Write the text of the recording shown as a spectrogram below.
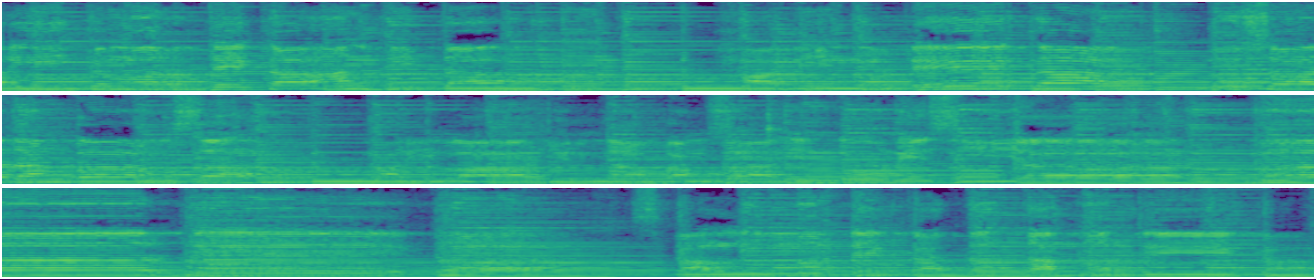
hari kemerdekaan kita. Hari merdeka, nusa dan bangsa. Hari lahirnya bangsa Indonesia. Merdeka, sekali merdeka tetap merdeka.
